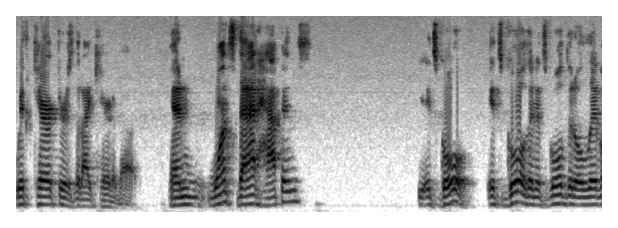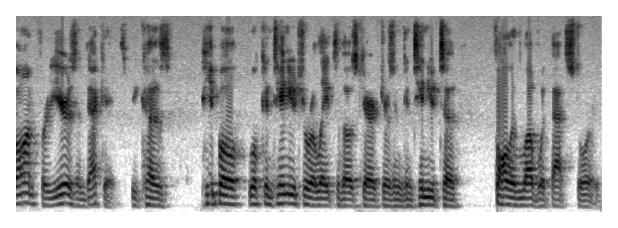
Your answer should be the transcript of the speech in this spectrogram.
with characters that I cared about. And once that happens, it's gold. It's gold, and it's gold that'll live on for years and decades because people will continue to relate to those characters and continue to fall in love with that story.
